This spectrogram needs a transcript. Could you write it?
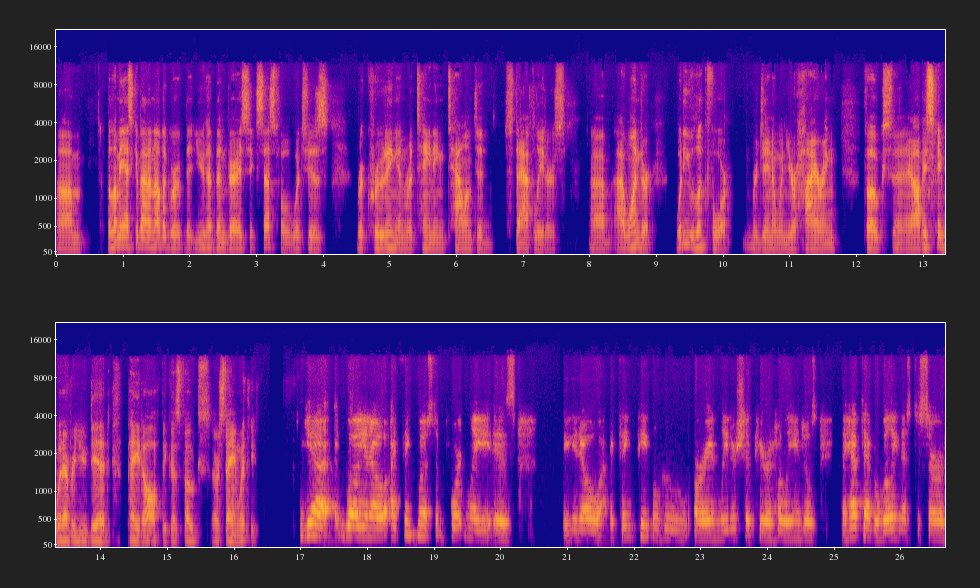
Um, but let me ask you about another group that you have been very successful, which is recruiting and retaining talented staff leaders. Um, I wonder, what do you look for, Regina, when you're hiring? folks. Uh, obviously, whatever you did paid off because folks are staying with you. Yeah, well, you know, I think most importantly is, you know, I think people who are in leadership here at Holy Angels, they have to have a willingness to serve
